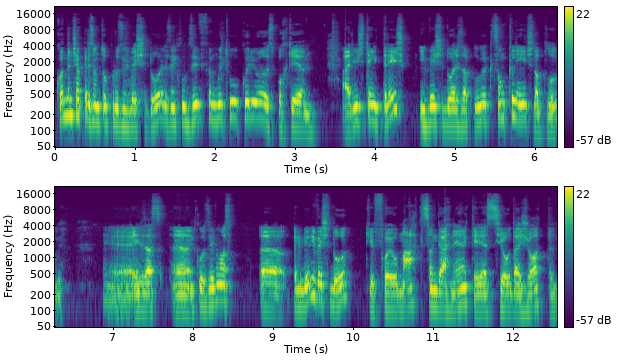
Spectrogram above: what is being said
quando a gente apresentou para os investidores, inclusive foi muito curioso, porque a gente tem três investidores da Pluga que são clientes da Pluga. É, eles, uh, inclusive, o nosso uh, primeiro investidor, que foi o Mark Sangarné, que ele é CEO da Jota,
